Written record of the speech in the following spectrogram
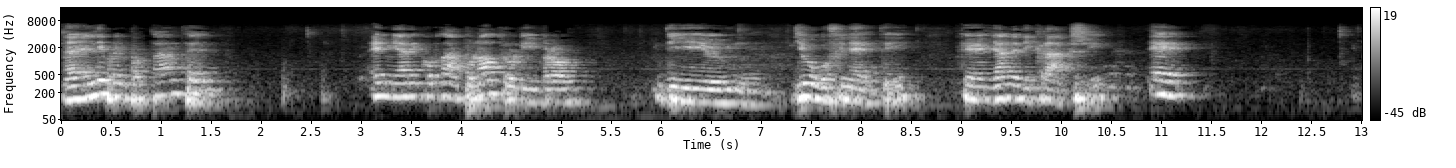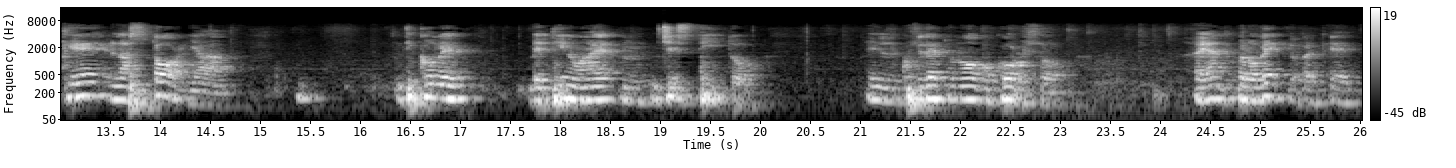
Eh, il libro è importante e mi ha ricordato un altro libro di, di Ugo Finetti, che è Gli anni di Craxi, e che è la storia di come Bettino ha gestito il cosiddetto nuovo corso e anche quello vecchio perché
